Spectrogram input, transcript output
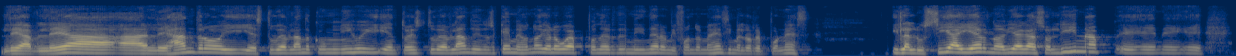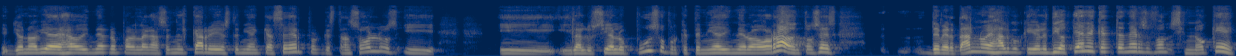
le hablé a, Alejandro y estuve hablando con mi hijo y, entonces estuve hablando y no sé qué, me dijo, no, yo le voy a poner de mi dinero en mi fondo de emergencia y me lo repones. Y la Lucía ayer no había gasolina, eh, eh, yo no había dejado dinero para la gasolina del carro y ellos tenían que hacer porque están solos y, y, y la Lucía lo puso porque tenía dinero ahorrado. Entonces, de verdad no es algo que yo les digo, tiene que tener su fondo, sino que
